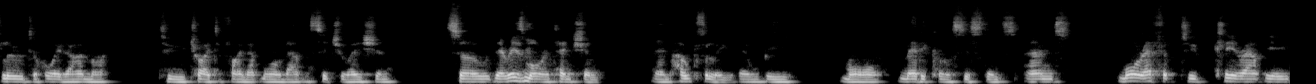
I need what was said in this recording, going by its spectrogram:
flew to Roraima to try to find out more about the situation. So there is more attention, and hopefully there will be more medical assistance and more effort to clear out the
